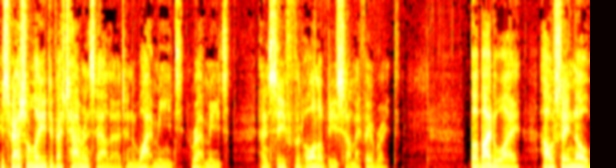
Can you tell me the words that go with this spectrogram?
Especially the vegetarian salad and white meat, red meat, and seafood. All of these are my favorite. But by the way, I'll say no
